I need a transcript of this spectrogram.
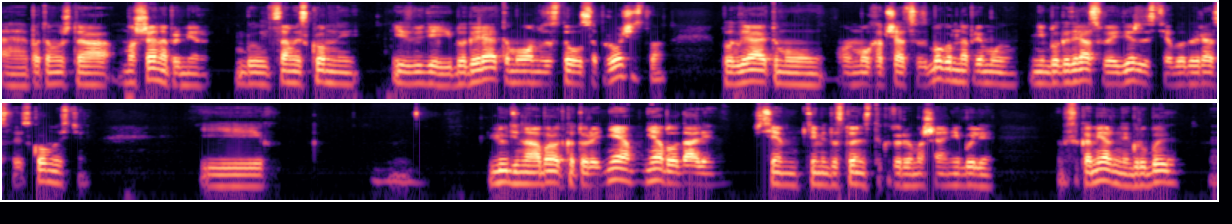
Э, потому что Моше, например, был самый скромный из людей. И благодаря этому он застоился пророчество, благодаря этому он мог общаться с Богом напрямую, не благодаря своей дерзости, а благодаря своей скромности. И люди, наоборот, которые не, не обладали всем теми достоинствами, которые у Маше, они были высокомерные, грубы э,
